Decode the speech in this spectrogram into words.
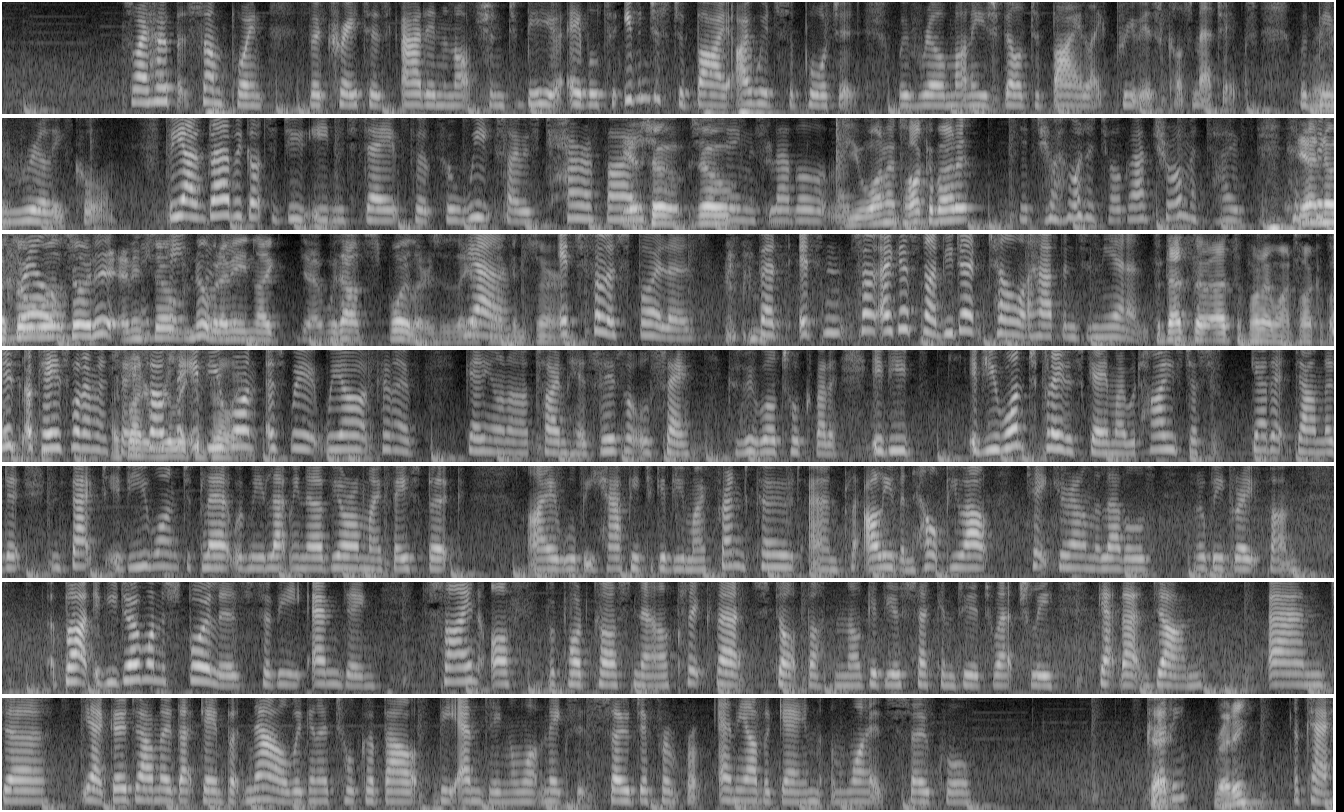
So I hope at some point the creators add in an option to be able to even just to buy. I would support it with real money to be able to buy like previous cosmetics would be really cool. But yeah, I'm glad we got to do Eden today. For for weeks I was terrified Yeah, so- so doing this level. Like, Do you want to talk about it? do I want to talk about traumatized? Yeah, no. So well, so it is. I mean, so no, but I mean, like uh, without spoilers is I guess my concern. It's full of spoilers, but it's so I guess not. If you don't tell what happens in the end, but that's the that's the part I want to talk about. Here's, okay, here's what I'm going to say. So it I'll really say if you want, as we we are kind of getting on our time here. So here's what we'll say because we will talk about it. If you if you want to play this game, I would highly suggest just get it, download it. In fact, if you want to play it with me, let me know. If you're on my Facebook, I will be happy to give you my friend code and pl- I'll even help you out, take you around the levels. It'll be great fun. But if you don't want the spoilers for the ending, sign off the podcast now. Click that stop button. I'll give you a second here to actually get that done. And uh, yeah, go download that game. But now we're going to talk about the ending and what makes it so different from any other game and why it's so cool. okay. ready? Ready? Okay.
